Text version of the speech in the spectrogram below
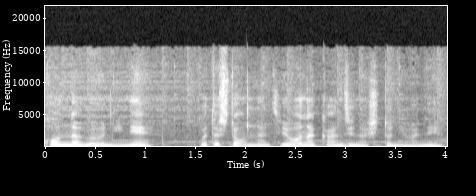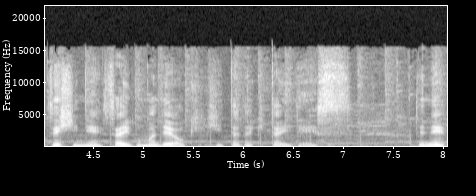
こんな風にね私と同じような感じの人にはね是非ね最後までお聴きいただきたいですでね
